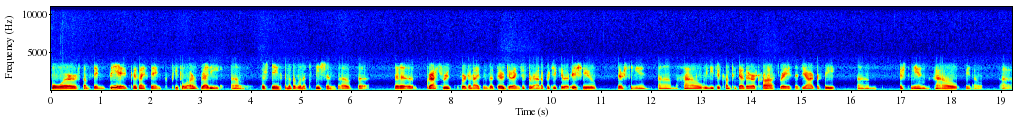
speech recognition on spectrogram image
for something big because I think people are ready. Um, they're seeing some of the limitations of the the grassroots organizing that they're doing just around a particular issue. They're seeing um, how we need to come together across race and geography. Um, they're seeing how you know uh,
